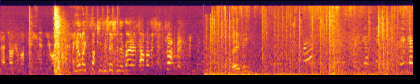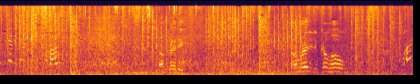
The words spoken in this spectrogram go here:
That target location is yours. I know my fucking position. They're right on top of us. Just drop it. Baby? Baby, I can't. Baby, I can't hear you. Hello? I'm ready. I'm ready to come home. What?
